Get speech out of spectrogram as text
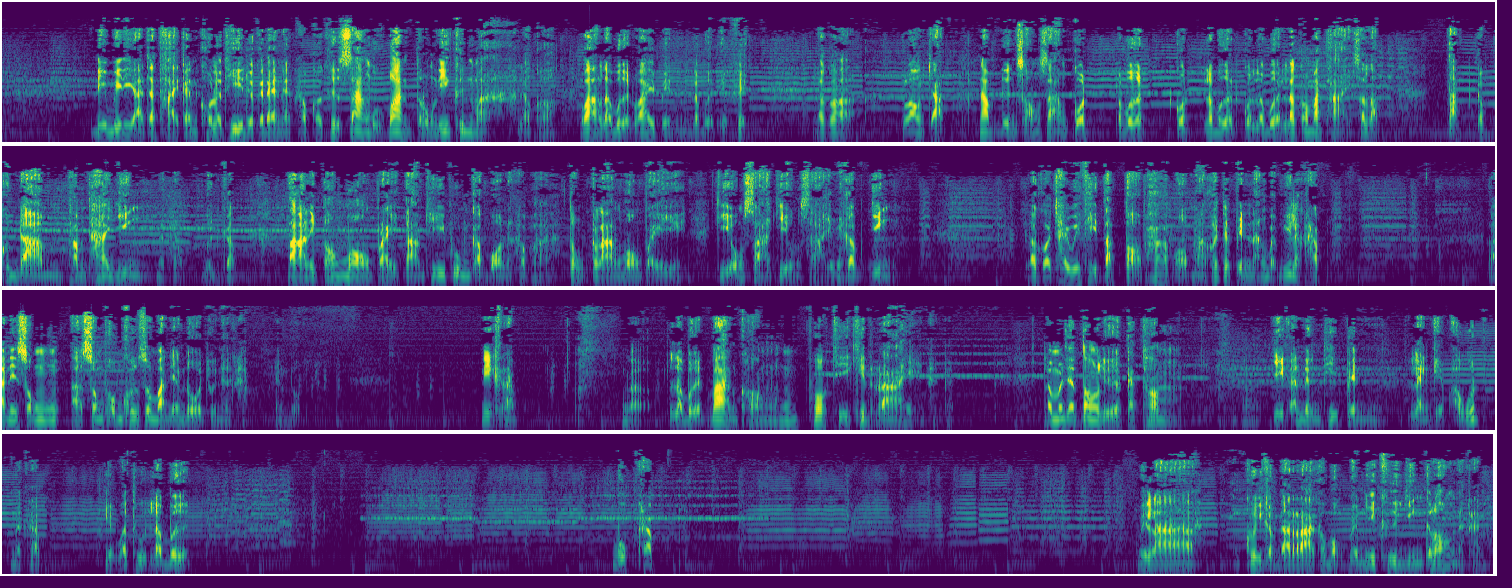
ดีไม่ดีอาจจะถ่ายกันคนละที่ด้วยก็ได้นะครับ ก็คือสร้างหมู่บ้านตรงนี้ขึ้นมา แล้วก็วางระเบิดไว้เป็นระเบิดเอฟเฟกต์แล้วก็กล้องจับ นับหนึ่งสองสามกดระเบิด กดระเบิดกดระเบิด แล้วก็มาถ่ายสลับตัดกับคุณดามทำท่ายิงนะครับ เหมือนกับตานี่ต้องมองไปตามที่พุ่มกับบอกนะครับว่าตรงกลางมองไปกี่องศากี่องศาเห็นไหมครับยิง แล้วก็ใช้วิธีตัดต่อภาพออกมาก็จะเป็นหนังแบบนี้แหละครับ อันนี้ทรงทรงผมคุณสมบัติยังโดดอยู่นะครับยังโดดอยู่นี่ครับระเบิดบ้านของพวกที่คิดร้ายนะครับ แล้วมันจะต้องเหลือกระท่อมอีกอันหนึ่งที่เป็นแหล่งเก็บอาวุธนะครับ เก็บวัตถุระเบิด บุกครับ เวลาคุยกับดาราเขาบอกแบบนี้คือยิงกล้องนะครับ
